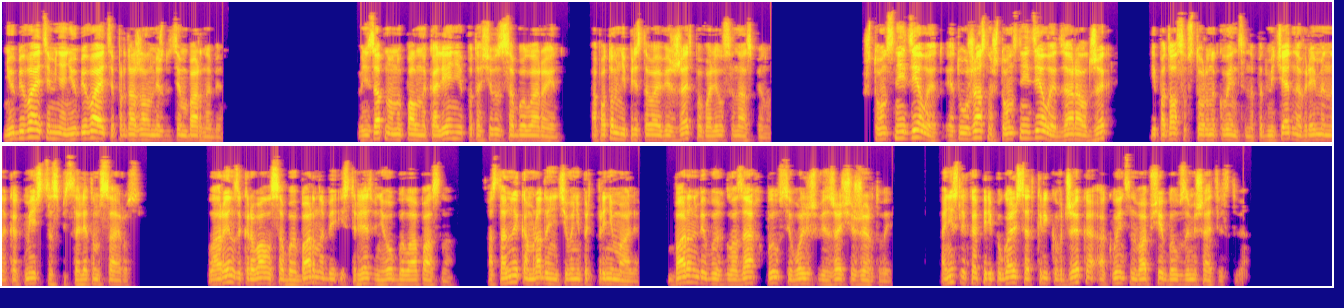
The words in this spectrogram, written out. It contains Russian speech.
«Не убивайте меня, не убивайте!» – продолжал между тем Барнаби. Внезапно он упал на колени, потащив за собой Лоррейн, а потом, не переставая визжать, повалился на спину. «Что он с ней делает? Это ужасно, что он с ней делает!» – заорал Джек и подался в сторону Квентина, подмечая одновременно, как мечется с пистолетом Сайрус. Лорен закрывала собой Барнаби, и стрелять в него было опасно. Остальные комрады ничего не предпринимали. Барнаби в их глазах был всего лишь визжащей жертвой. Они слегка перепугались от криков Джека, а Квентин вообще был в замешательстве.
